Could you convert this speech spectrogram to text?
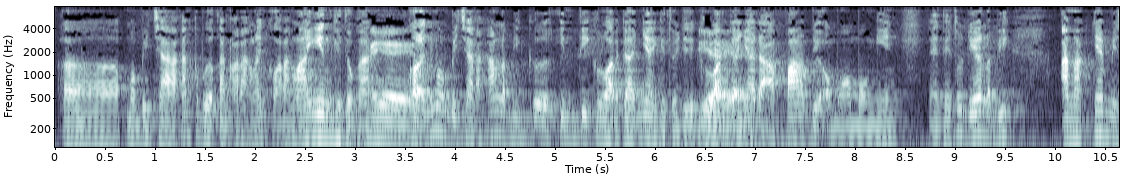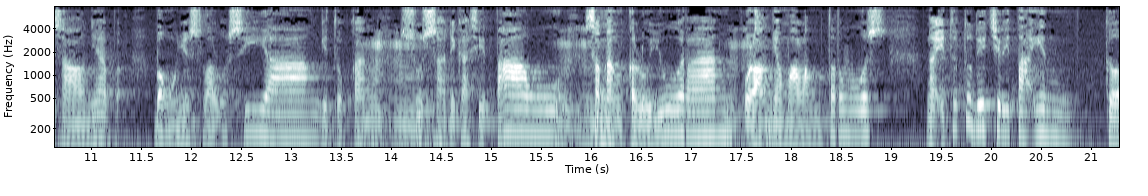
Eh, membicarakan keburukan orang lain ke orang lain gitu kan Iya, iya. kalau ini membicarakan lebih ke inti keluarganya gitu jadi Iya, keluarganya iya. ada apa diomong-omongin nah itu dia lebih anaknya misalnya bangunnya selalu siang gitu kan Mm-mm. susah dikasih tahu Mm-mm. senang keluyuran Mm-mm. pulangnya malam terus nah itu tuh dia ceritain ke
